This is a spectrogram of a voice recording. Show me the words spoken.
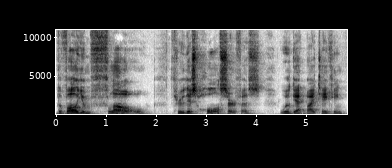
The volume flow through this whole surface we'll get by taking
